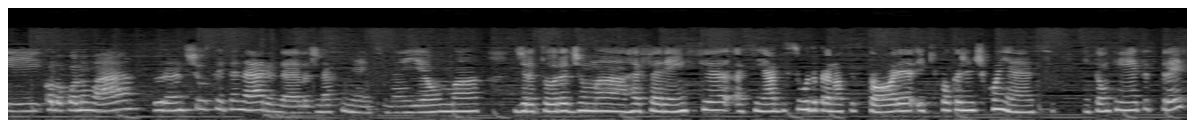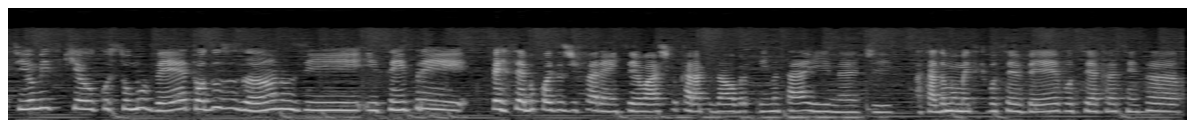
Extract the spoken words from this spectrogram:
e colocou no ar durante o centenário dela de nascimento, né? E é uma diretora de uma referência assim absurda para nossa história e que pouca gente conhece. Então tem esses três filmes que eu costumo ver todos os anos e, e sempre percebo coisas diferentes. Eu acho que o caráter da obra-prima está aí, né? De a cada momento que você vê, você acrescenta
